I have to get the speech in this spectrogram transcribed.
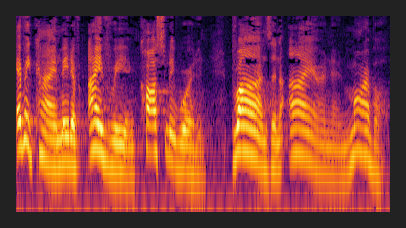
every kind made of ivory and costly wood and bronze and iron and marble.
